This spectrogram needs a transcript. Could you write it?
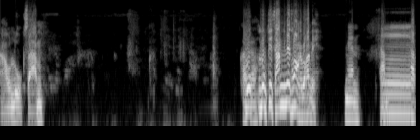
เอาลูกสาม ครับลูกลูกที่สามอยู่ในท้องไหนบ่ครับนี่แมนสาม อืมครับ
